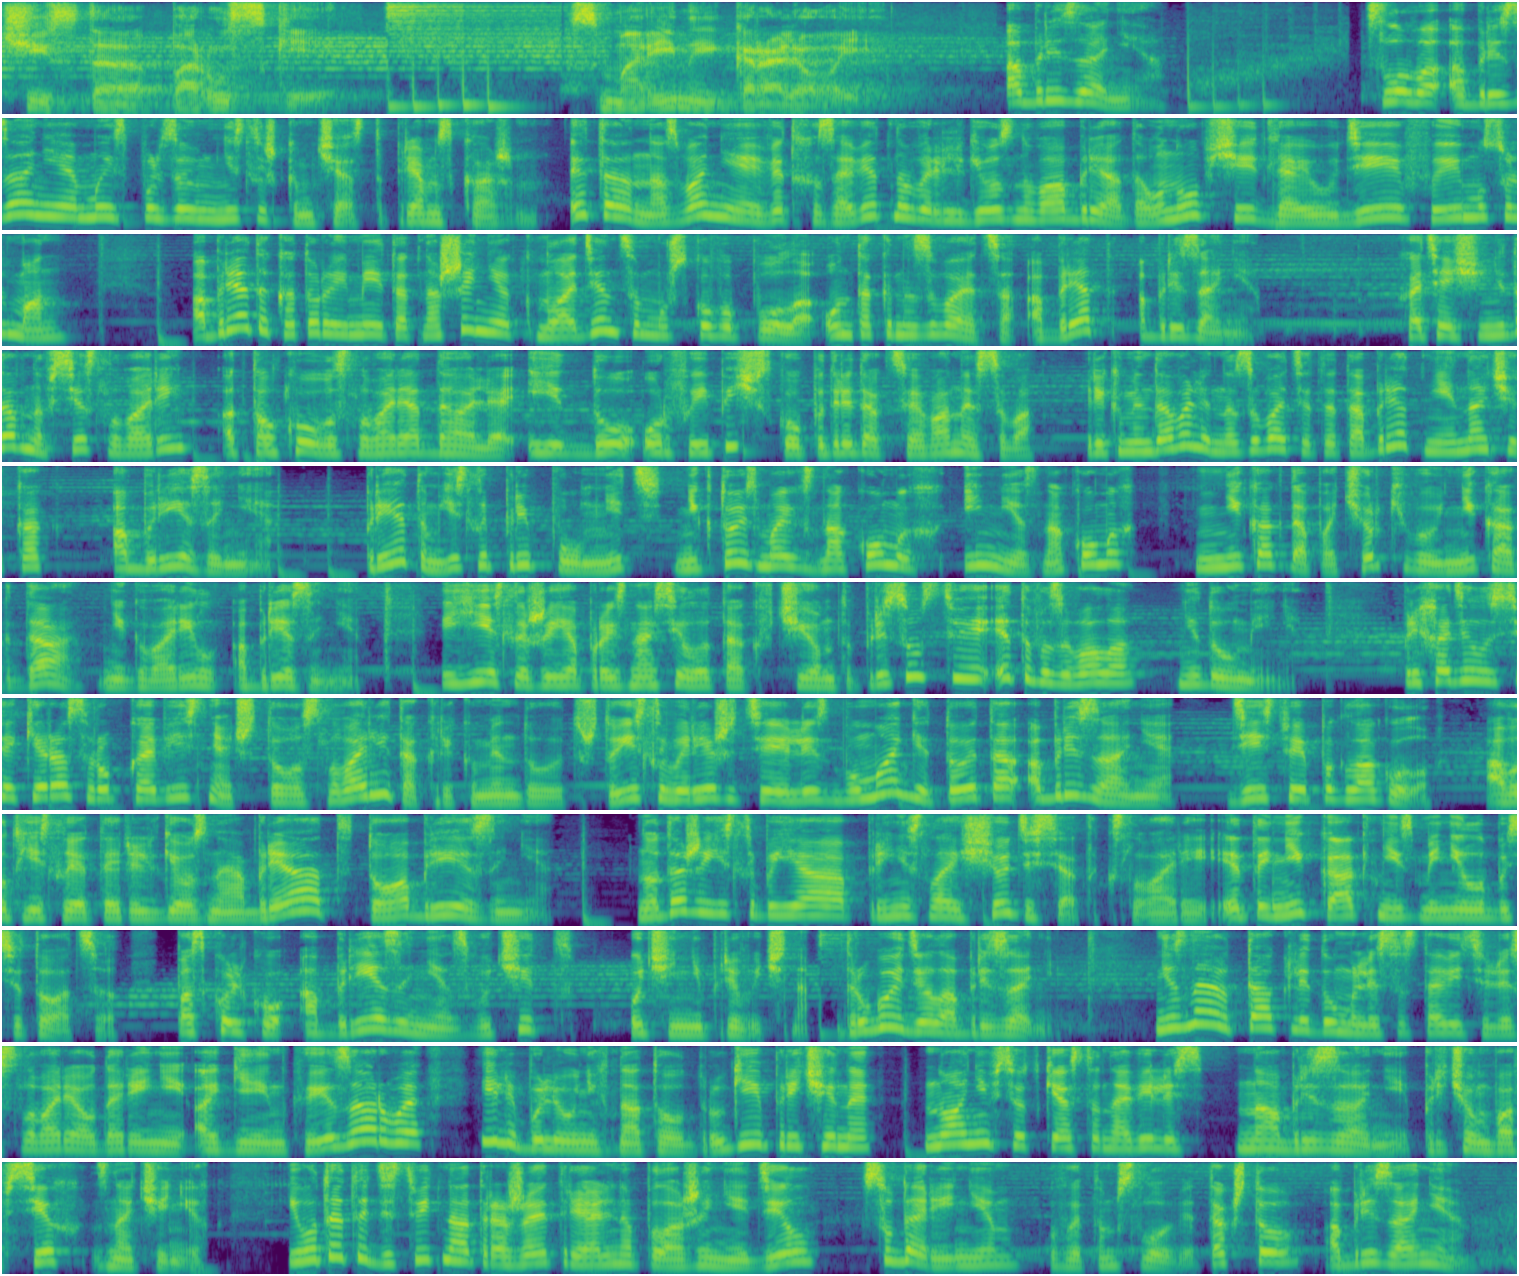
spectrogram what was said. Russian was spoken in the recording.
Чисто по-русски С Мариной Королевой Обрезание Слово «обрезание» мы используем не слишком часто, прямо скажем. Это название ветхозаветного религиозного обряда. Он общий для иудеев и мусульман. Обряда, который имеет отношение к младенцам мужского пола. Он так и называется – обряд обрезания – Хотя еще недавно все словари, от толкового словаря Даля и до орфоэпического под редакцией Аванесова, рекомендовали называть этот обряд не иначе, как «обрезание». При этом, если припомнить, никто из моих знакомых и незнакомых никогда, подчеркиваю, никогда не говорил обрезание. И если же я произносила так в чьем-то присутствии, это вызывало недоумение. Приходилось всякий раз робко объяснять, что словари так рекомендуют, что если вы режете лист бумаги, то это обрезание, действие по глаголу. А вот если это религиозный обряд, то обрезание. Но даже если бы я принесла еще десяток словарей, это никак не изменило бы ситуацию, поскольку обрезание звучит очень непривычно. Другое дело обрезание. Не знаю, так ли думали составители словаря ударений Агеенко и Зарвы, или были у них на то другие причины, но они все-таки остановились на обрезании, причем во всех значениях. И вот это действительно отражает реальное положение дел с ударением в этом слове. Так что обрезание –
